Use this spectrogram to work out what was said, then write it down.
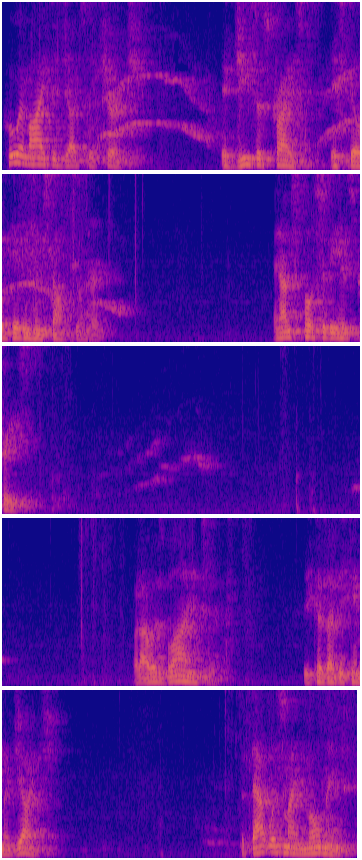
Who am I to judge the church if Jesus Christ is still giving himself to her? And I'm supposed to be his priest. But I was blind to it because I became a judge. But that was my moment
